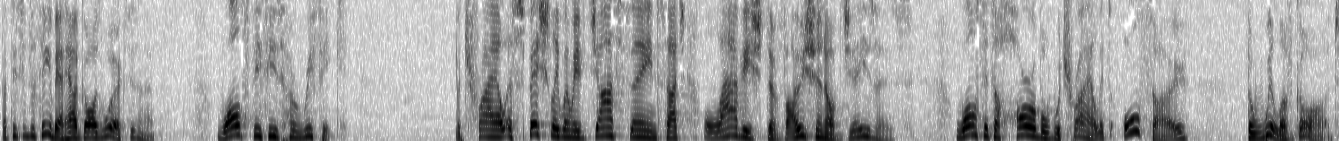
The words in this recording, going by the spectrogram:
But this is the thing about how God works, isn't it? Whilst this is horrific, betrayal, especially when we've just seen such lavish devotion of Jesus, whilst it's a horrible betrayal, it's also the will of God.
